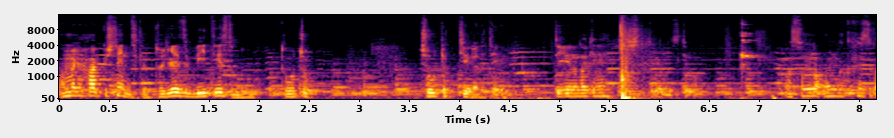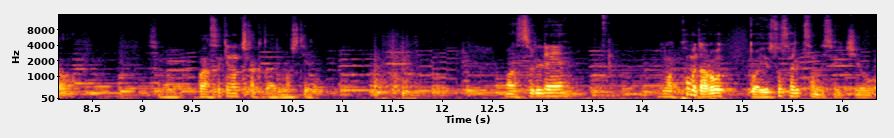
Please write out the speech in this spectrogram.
あんまり把握したいんですけどとりあえず BTS の到着超特急が出てるっていうのだけね知ってるんですけど、まあ、そんな音楽フェスがその場先の近くでありましてまあそれで、まあ、混むだろうとは予想されてたんですよ一応。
